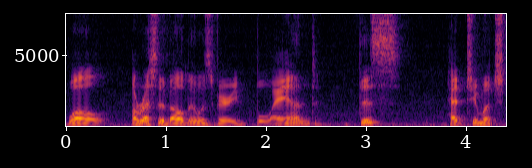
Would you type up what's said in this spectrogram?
Well, Arrested Development was very bland. This had too much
